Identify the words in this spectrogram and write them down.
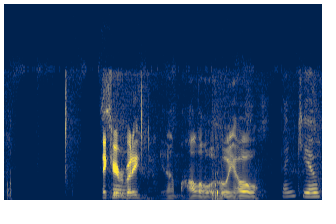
Thank you, everybody. Yeah, mahalo, hui hou. thank you.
